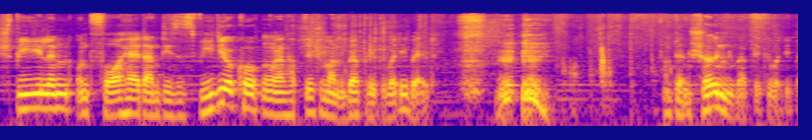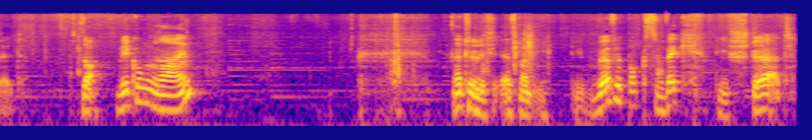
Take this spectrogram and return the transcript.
spielen und vorher dann dieses Video gucken und dann habt ihr schon mal einen Überblick über die Welt. Und einen schönen Überblick über die Welt. So, wir gucken rein. Natürlich erstmal die, die Würfelbox weg, die stört.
